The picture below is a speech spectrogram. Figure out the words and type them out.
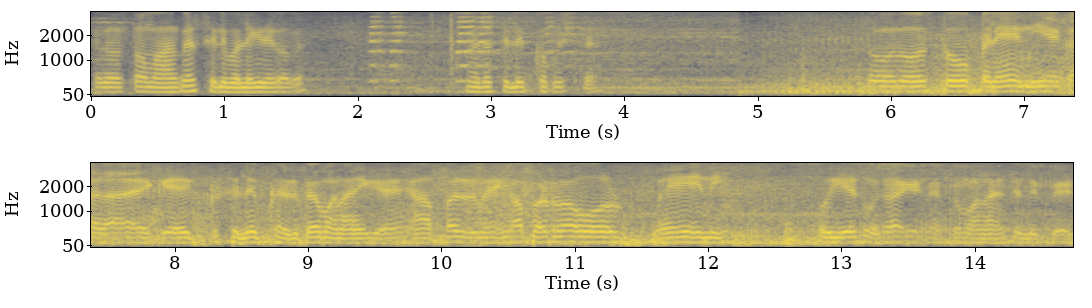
तो दोस्तों, हम आ गए स्लिप वाले की जगह पे। मैं तो स्लिप का पूछते हैं। तो दोस्तों प्लान ये करा है कि एक स्लिप घर पे बनाए गए यहाँ पर महँगा पड़ रहा और मैं ही नहीं। तो ये सोचा है कि घर पे बनाए से लिपेट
